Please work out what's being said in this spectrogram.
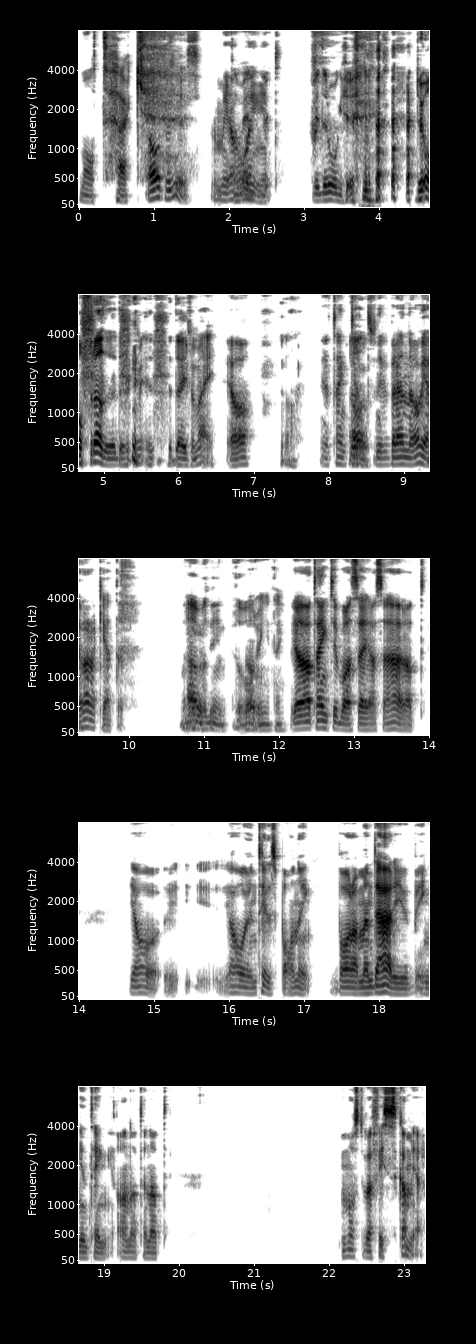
mathack. Ja, precis. Men jag Ja, har vi- inget. Vi drog ju, du offrade dig- dig för mig. Ja. Ja. Jag tänkte Ja. att ni bränner av era raketer. Men det Ja, var men fint. då var det ingenting. Jag tänkte ju bara säga så här att jag har, jag har ju en till spaning. Bara, men det här är ju ingenting annat än att måste börja fiska mer.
